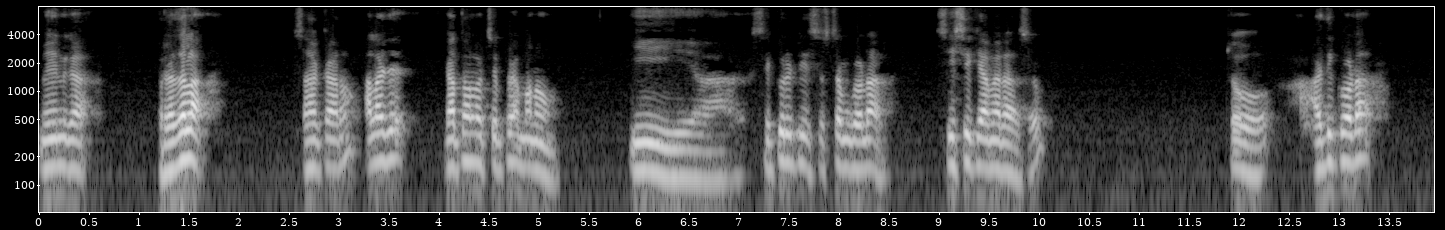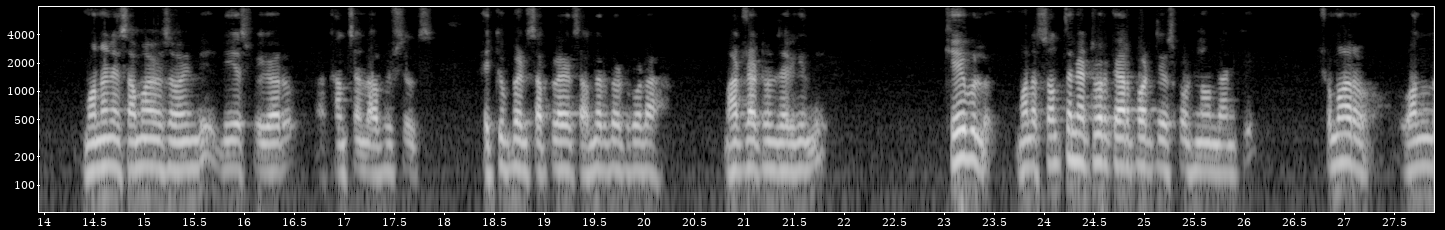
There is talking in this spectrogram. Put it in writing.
మెయిన్గా ప్రజల సహకారం. అలాగే గతంలో చెప్పా మనం ఈ సెక్యూరిటీ సిస్టమ్ కూడా సీసీ కెమెరాస్. సో అది కూడా మొన్ననే సమావేశం అయింది డిఎస్పి గారు కన్సర్న్ ఆఫీషియల్స్ ఎక్విప్మెంట్ సప్లయర్స్ అందరితో కూడా మాట్లాడటం జరిగింది. కేబుల్ మన సొంత నెట్వర్క్ ఏర్పాటు చేసుకుంటున్నాం దానికి. సుమారు వంద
